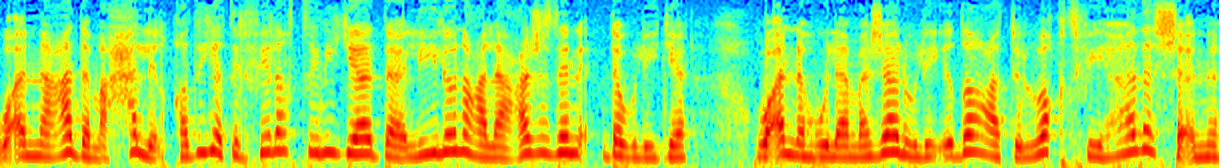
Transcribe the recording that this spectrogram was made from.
وأن عدم حل القضية الفلسطينية دليل على عجز دولي وأنه لا مجال لإضاعة الوقت في هذا الشأن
